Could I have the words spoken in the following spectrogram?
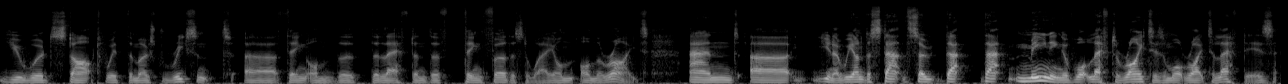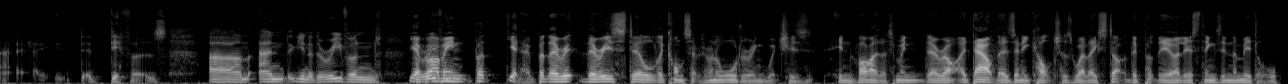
you would start with the most recent uh, thing on the, the left and the thing furthest away on, on the right. And uh, you know we understand so that that meaning of what left to right is and what right to left is uh, differs, um, and you know there are even Yeah, there but I mean, but you know, but there there is still the concept of an ordering which is inviolate. I mean, there are. I doubt there's any cultures where they start they put the earliest things in the middle.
